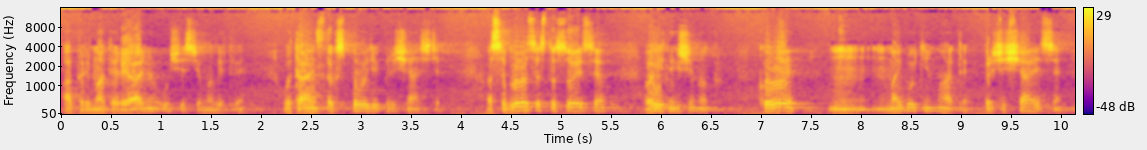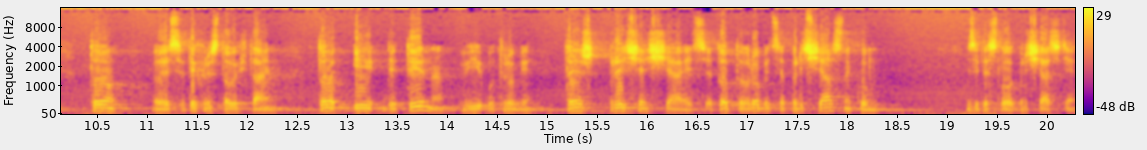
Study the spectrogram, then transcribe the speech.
а приймати реальну участь у молитві, у таїнствах сповіді і причастя. Особливо це стосується вагітних жінок. Коли майбутня мати причащається, то святих Христових тайн, то і дитина в її утробі теж причащається, тобто робиться причасником звідти слово причастя,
